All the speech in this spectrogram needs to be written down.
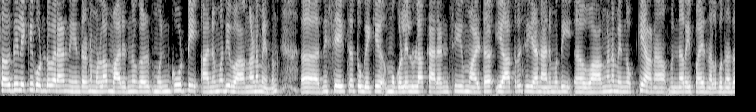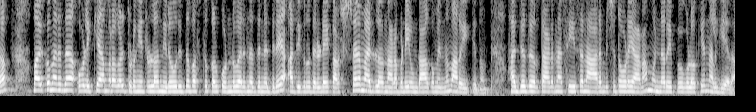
സൗദിയിലേക്ക് കൊണ്ടുവരാൻ നിയന്ത്രണമുള്ള മരുന്നുകൾ മുൻകൂട്ടി അനുമതി വാങ്ങണമെന്നും നിശ്ചയിച്ച തുകയ്ക്ക് മുകളിലുള്ള കറൻസിയുമായിട്ട് യാത്ര ചെയ്യാൻ അനുമതി വാങ്ങണമെന്നൊക്കെയാണ് മുന്നറിയിപ്പായി നൽകുന്നത്. മയക്കുമരുന്ന് ഒളിക്യാമറകൾ തുടങ്ങിയിട്ടുള്ള നിരോധിത വസ്തുക്കൾ കൊണ്ടുവരുന്നതിനെതിരെ അധികൃതരുടെ കർശനമായിട്ടുള്ള നടപടി ഉണ്ടാകുമെന്നും അറിയിക്കുന്നു. ഹജ്ജ് തീർത്ഥാടന സീസൺ ആരംഭിച്ചതോടെയാണ് മുന്നറിയിപ്പുകളൊക്കെ നൽകിയത്.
